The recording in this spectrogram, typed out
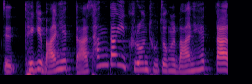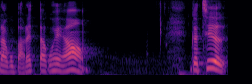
이제 되게 많이 했다 상당히 그런 조정을 많이 했다라고 말했다고 해요. 그러니까 즉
